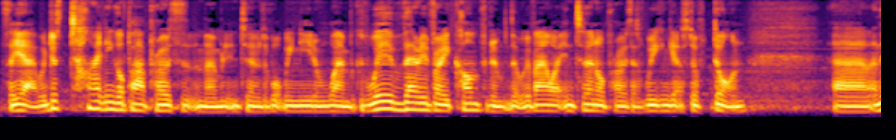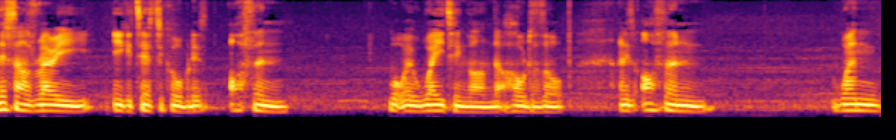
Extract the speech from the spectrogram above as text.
so yeah, we're just tightening up our process at the moment in terms of what we need and when, because we're very very confident that with our internal process we can get stuff done. Uh, and this sounds very egotistical, but it's often what we're waiting on that holds us up. And it's often when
